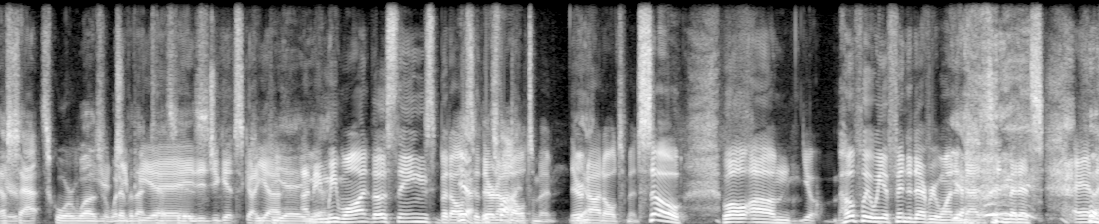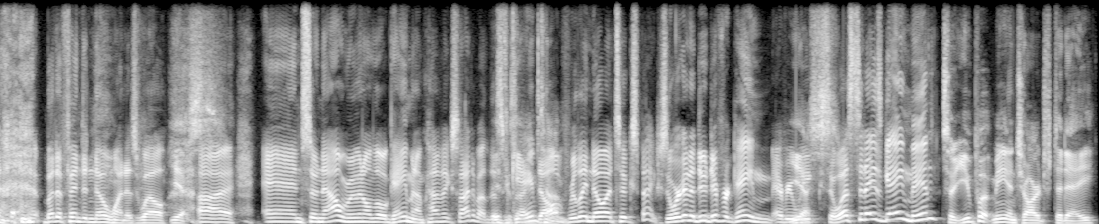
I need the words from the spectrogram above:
FSAT score was, or whatever that test is. Did you get Scott? GPA, yeah. I mean, yeah. we want those things, but also Yeah, they're not fine. ultimate. They're Yeah. not ultimate. So, well, um, you know, hopefully we offended everyone in that ten minutes, and but offended no one as well. Well. Yes. Uh, and so now we're moving on a little game, and I'm kind of excited about this because I don't time. really know what to expect. So we're gonna do a different game every Yes. week. So what's today's game, man? So you put me in charge today.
